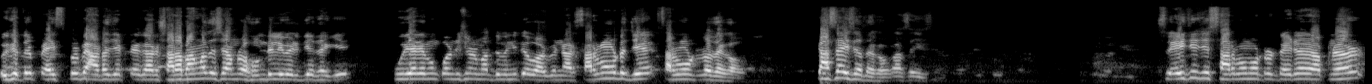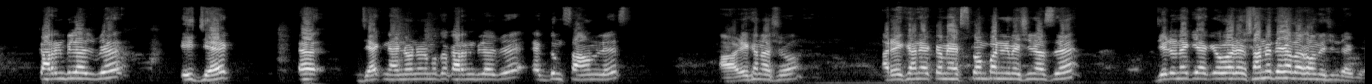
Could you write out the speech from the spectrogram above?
ওই ক্ষেত্রে প্রাইস পড়বে আট হাজার টাকা। আর সারা বাংলাদেশে আমরা হোম ডেলিভারি দিয়ে থাকি। কুরিয়ার এবং কন্ডিশনের মাধ্যমে নিতে পারবেন। আর সার্ভো মোটর যে সার্ভো মোটরটা দেখাও। কাঁচা ইসা দেখাও, কাঁচা ইসা। এই যে সার্ভো মোটরটা, এটা আপনার কারেন্ট বিল আসবে। এই জ্যাক জ্যাক নাইন ওয়ানের মতো কারেন্ট বিল আসবে, একদম সাউন্ডলেস আর এখানে আসো। আর এখানে একটা ম্যাক্স কোম্পানির মেশিন আছে, যেটা নাকি একেবারে সামনে দেখা দেখাও মেশিনটাকে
